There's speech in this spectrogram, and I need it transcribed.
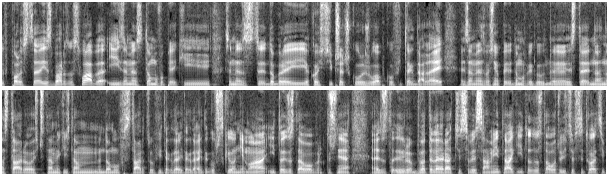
y, w Polsce jest bardzo słabe i zamiast domów opieki, zamiast dobrej jakości przedszkól, żłobków i tak dalej, zamiast właśnie domów opieki y, na, na starość, czy tam jakichś tam domów starców i tak dalej, i tak dalej, tego wszystkiego nie ma i to zostało praktycznie, e, obywatele radźcie sobie sami, tak, i to zostało oczywiście w sytuacji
